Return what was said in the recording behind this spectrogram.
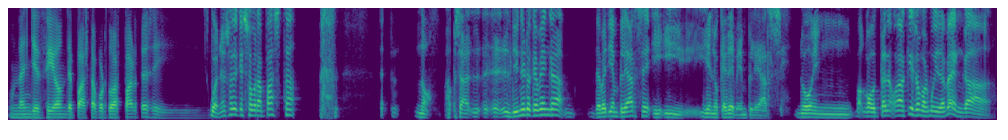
una inyección de pasta por todas partes y. Bueno, eso de que sobra pasta. No, o sea, el dinero que venga debería emplearse y, y, y, en lo que debe emplearse, no en aquí somos muy de venga,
